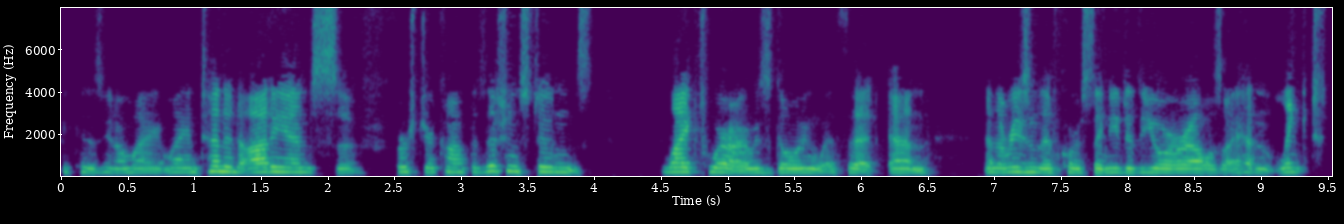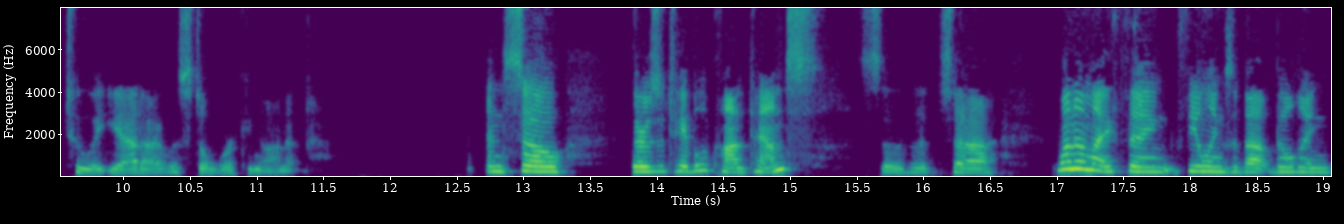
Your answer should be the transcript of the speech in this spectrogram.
because, you know, my, my intended audience of first year composition students liked where I was going with it. And and the reason, of course, they needed the URL is I hadn't linked to it yet. I was still working on it. And so there's a table of contents so that uh, one of my thing feelings about building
